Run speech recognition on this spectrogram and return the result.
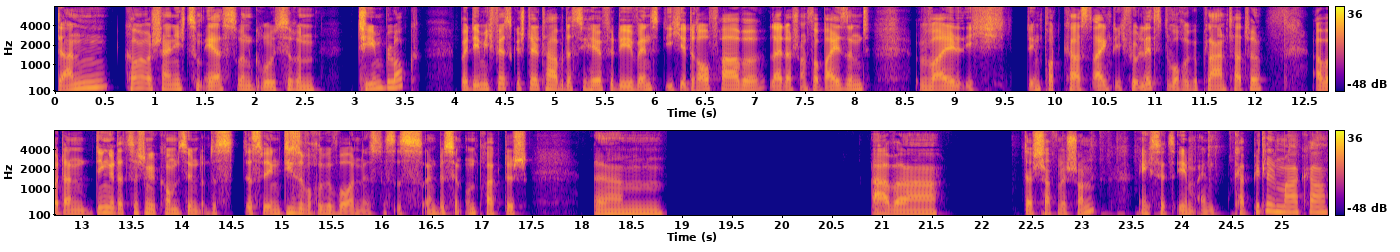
Dann kommen wir wahrscheinlich zum ersten größeren Themenblock bei dem ich festgestellt habe, dass die Hälfte der Events, die ich hier drauf habe, leider schon vorbei sind, weil ich den Podcast eigentlich für letzte Woche geplant hatte, aber dann Dinge dazwischen gekommen sind und es deswegen diese Woche geworden ist. Das ist ein bisschen unpraktisch. Ähm aber das schaffen wir schon. Ich setze eben einen Kapitelmarker.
